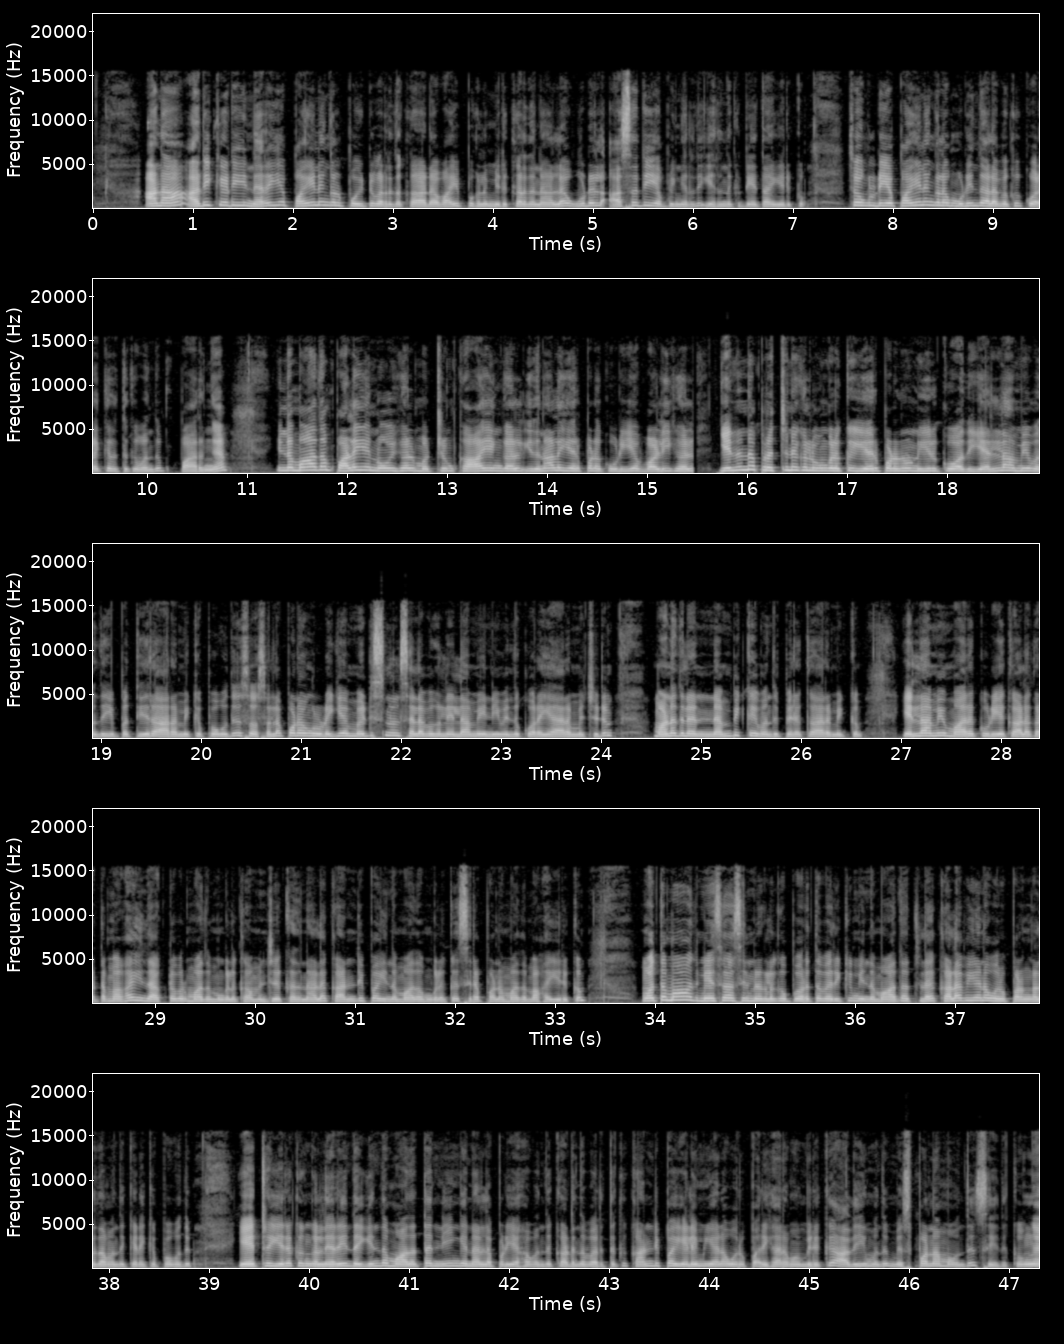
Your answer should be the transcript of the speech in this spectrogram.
ஆனால் அடிக்கடி நிறைய பயணங்கள் போயிட்டு வர்றதுக்கான வாய்ப்புகளும் இருக்கிறதுனால உடல் அசதி அப்படிங்கிறது இருந்துக்கிட்டே தான் இருக்கும். ஸோ உங்களுடைய பயணங்களை முடிந்த அளவுக்கு குறைக்கிறதுக்கு வந்து பாருங்கள் இந்த மாதம் பழைய நோய்கள் மற்றும் காயங்கள் இதனால் ஏற்படக்கூடிய வழிகள் என்னென்ன பிரச்சனைகள் உங்களுக்கு ஏற்படணும்னு இருக்கோ அது எல்லாமே வந்து இப்போ தீர ஆரம்பிக்க போகுது. ஸோ சொல்லப்போனால் உங்களுடைய மெடிசினல் செலவுகள் எல்லாமே இனி வந்து குறைய ஆரம்பிச்சிடும். மனதில் நம்பிக்கை வந்து பிறக்க ஆரம்பிக்கும். எல்லாமே மாறக்கூடிய காலகட்டமாக இந்த அக்டோபர் மாதம் உங்களுக்கு அமைஞ்சிருக்கிறதுனால கண்டிப்பாக இந்த மாதம் உங்களுக்கு சிறப்பான மாதமாக இருக்கும். மொத்தமாக அது மேசராசினியர்களுக்கு பொறுத்த வரைக்கும் இந்த மாதத்தில் கலவையான ஒரு பலன்கள் தான் வந்து கிடைக்க போகுது. ஏற்ற இறக்கங்கள் நிறைந்த இந்த மாதத்தை நீங்கள் நல்லபடியாக வந்து கடந்து வரத்துக்கு கண்டிப்பாக எளிமையான ஒரு பரிகாரமும் இருக்குது அதையும் வந்து மிஸ் பண்ணாமல் வந்து செய்துக்கோங்க.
